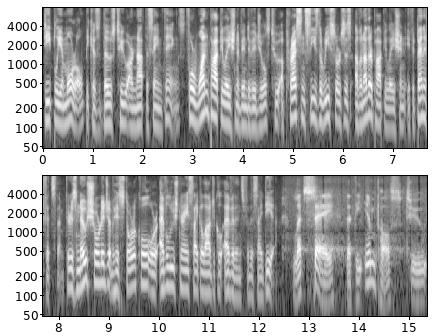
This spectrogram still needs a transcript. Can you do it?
deeply immoral, because those two are not the same things, for one population of individuals to oppress and seize the resources of another population if it benefits them. There is no shortage of historical or evolutionary psychological evidence for this idea. Let's say that the impulse to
